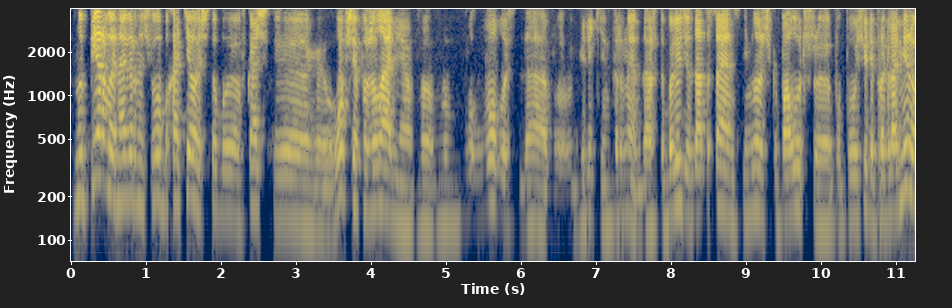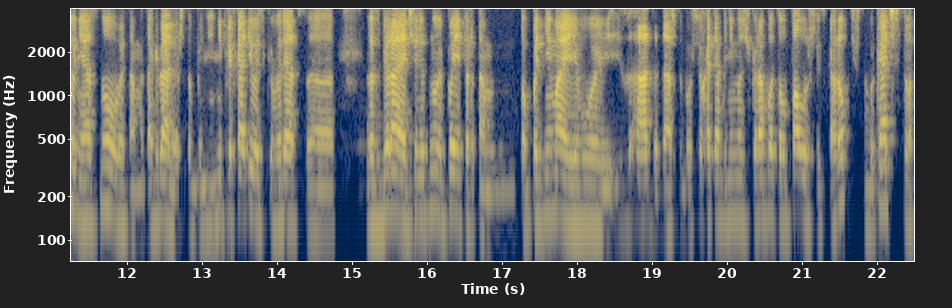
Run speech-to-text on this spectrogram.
ну, первое, наверное, чего бы хотелось, чтобы в качестве э, общее пожелание в, в, в область, да, в великий интернет, да, чтобы люди с Data Science немножечко получше получили программирование, основы там и так далее, чтобы не, не приходилось ковыряться, разбирая очередной пейпер, там, поднимая его из ада, да, чтобы все хотя бы немножечко работало получше из коробки, чтобы качество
